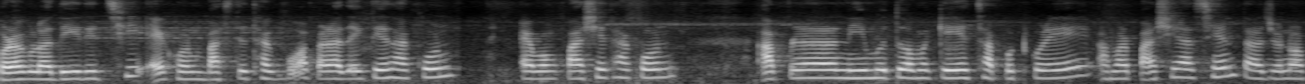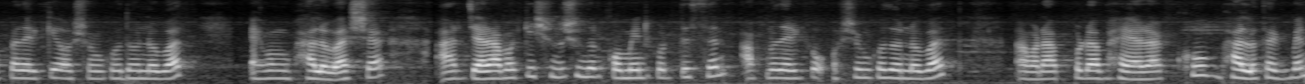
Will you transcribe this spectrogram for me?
বড়াগুলা দিয়ে দিচ্ছি। এখন বাঁচতে থাকব। আপনারা দেখতে থাকুন এবং পাশে থাকুন। আপনারা নিয়মিত আমাকে সাপোর্ট করে আমার পাশে আছেন, তার জন্য আপনাদেরকে অসংখ্য ধন্যবাদ এবং ভালোবাসা। আর যারা আমাকে সুন্দর সুন্দর কমেন্ট করতেছেন আপনাদেরকে অসংখ্য ধন্যবাদ। আমার আপুরা ভাইয়ারা খুব ভালো থাকবেন।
